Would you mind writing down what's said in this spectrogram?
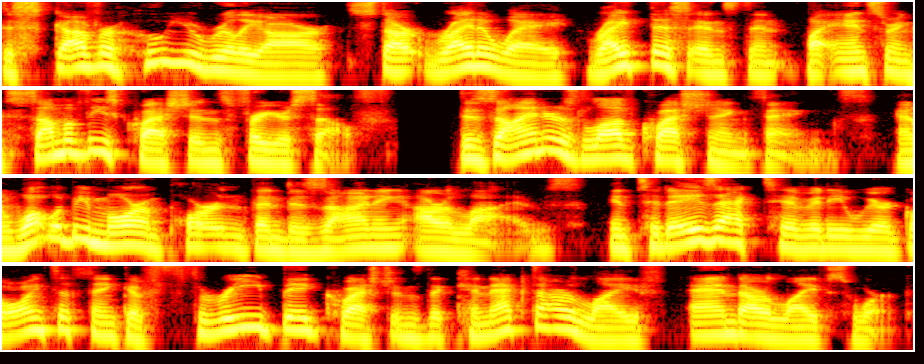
Discover who you really are. Start right away, right this instant, by answering some of these questions for yourself. Designers love questioning things. And what would be more important than designing our lives? In today's activity, we are going to think of three big questions that connect our life and our life's work.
